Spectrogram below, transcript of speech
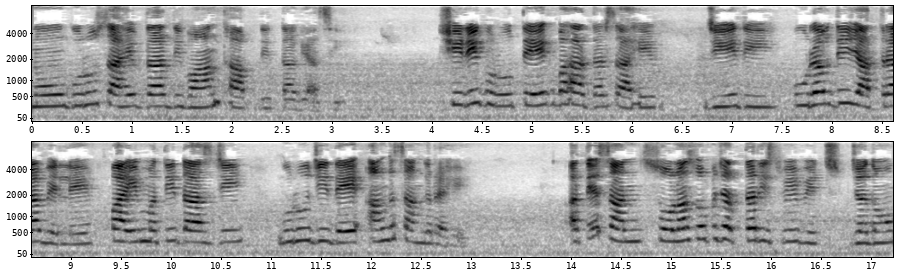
ਨੂੰ ਗੁਰੂ ਸਾਹਿਬ ਦਾ ਦੀਵਾਨ ਥਾਪ ਦਿੱਤਾ ਗਿਆ ਸੀ। ਸ੍ਰੀ ਗੁਰੂ ਤੇਗ ਬਹਾਦਰ ਸਾਹਿਬ ਜੀ ਦੀ ਪੂਰਬ ਦੀ ਯਾਤਰਾ ਵੇਲੇ ਭਾਈ ਮਤੀ ਦਾਸ ਜੀ ਗੁਰੂ ਜੀ ਦੇ ਅੰਗ ਸੰਗ ਰਹੇ ਅਤੇ ਸਨ 1675 ਈਸਵੀ ਵਿੱਚ ਜਦੋਂ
